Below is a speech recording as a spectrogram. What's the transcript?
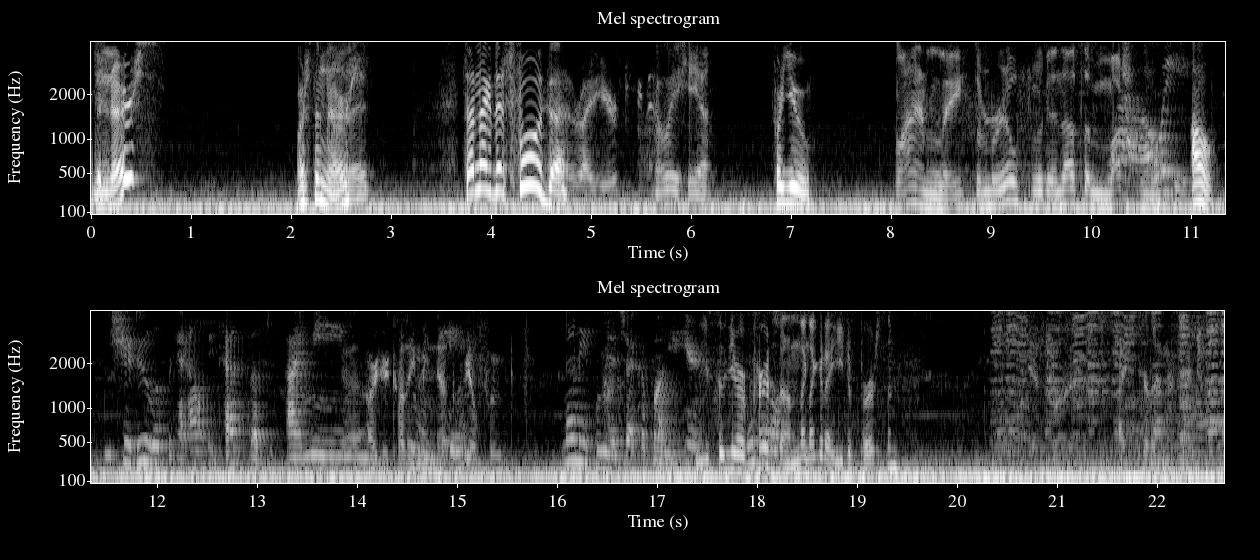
The nurse? Where's the nurse? Alright. Sarnac, there's food Uh, right here. Over here. for you. Finally, some real food and not some Yeah, mushroom. wait. Oh, You sure do look like a healthy test subject. I mean, Uh, are you calling me human not real food? No need for me to check up on you here. You said you're a person. I'm not gonna eat a person. Yes, but I still am a vegetable.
